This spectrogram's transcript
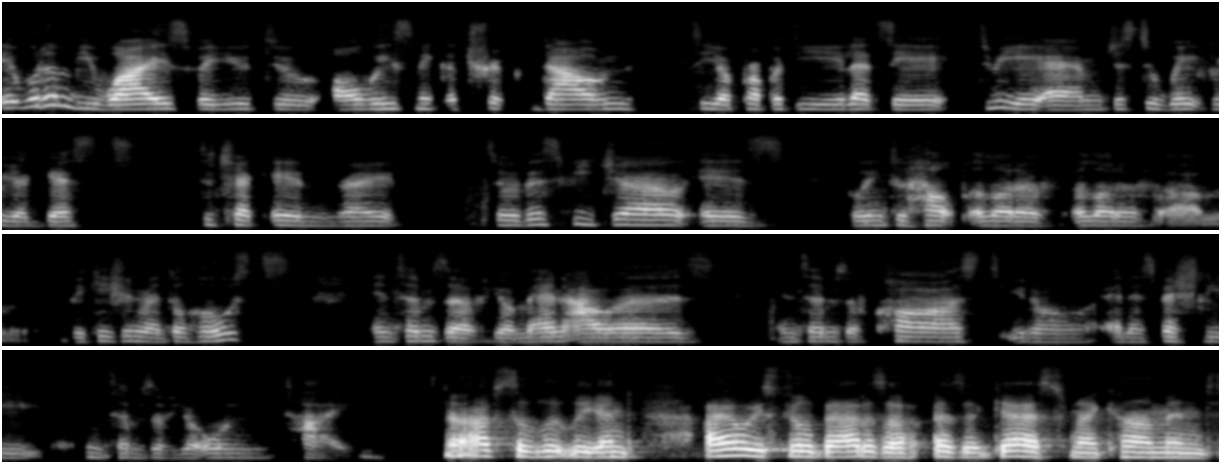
it wouldn't be wise for you to always make a trip down to your property, let's say 3 a.m., just to wait for your guests to check in, right? So this feature is going to help a lot of a lot of um, vacation rental hosts in terms of your man hours, in terms of cost, you know, and especially in terms of your own time. No, absolutely. And I always feel bad as a as a guest when I come and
